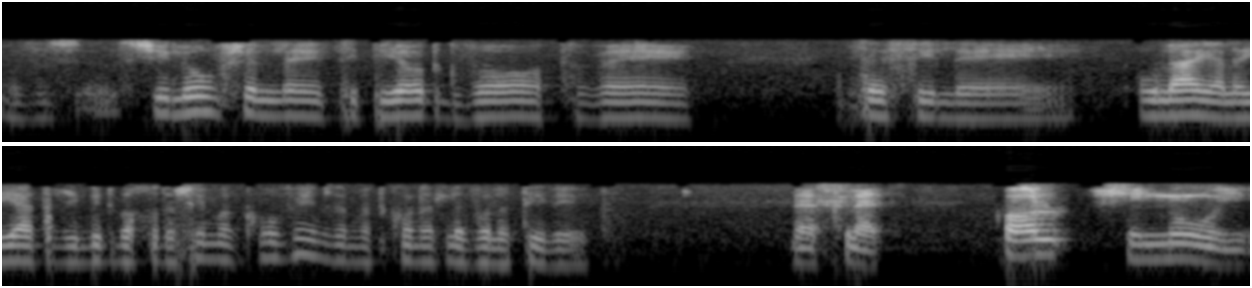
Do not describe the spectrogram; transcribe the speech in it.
זה שילוב של אה, ציפיות גבוהות וצפי לאולי עליית ריבית בחודשים הקרובים, זה מתכונת לוולטיליות. בהחלט. כל שינוי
